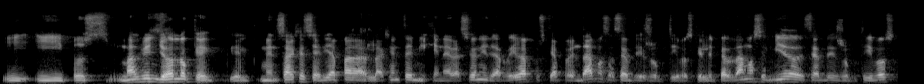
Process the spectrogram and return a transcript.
Y, y, pues más bien yo lo que el mensaje sería para la gente de mi generación y de arriba, pues que aprendamos a ser disruptivos, que le perdamos el miedo de ser disruptivos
